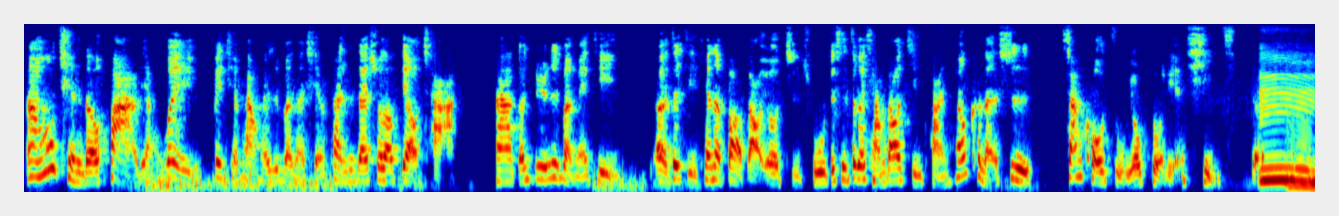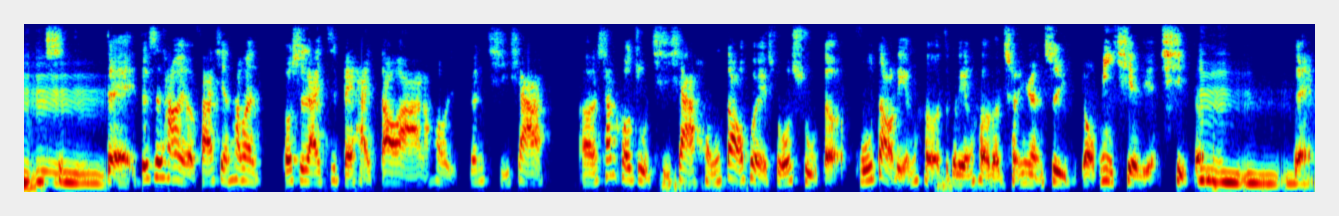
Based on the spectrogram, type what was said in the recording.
那目前的话，两位被遣返回日本的嫌犯正在受到调查。那根据日本媒体呃这几天的报道，有指出，就是这个强盗集团很有可能是。山口组有所联系的，嗯嗯是，对，就是他们有发现，他们都是来自北海道啊，然后跟旗下呃山口组旗下红道会所属的福岛联合这个联合的成员是有密切联系的，嗯嗯嗯对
